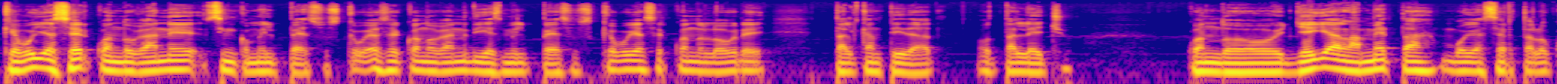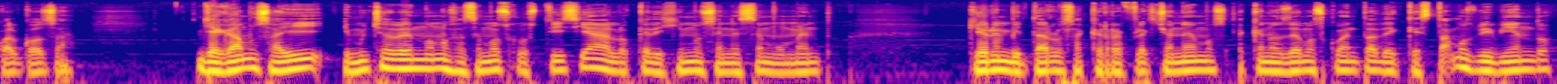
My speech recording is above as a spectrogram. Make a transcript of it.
¿qué voy a hacer cuando gane 5 mil pesos? ¿Qué voy a hacer cuando gane 10 mil pesos? ¿Qué voy a hacer cuando logre tal cantidad o tal hecho? Cuando llegue a la meta voy a hacer tal o cual cosa. Llegamos ahí y muchas veces no nos hacemos justicia a lo que dijimos en ese momento. Quiero invitarlos a que reflexionemos, a que nos demos cuenta de que estamos viviendo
